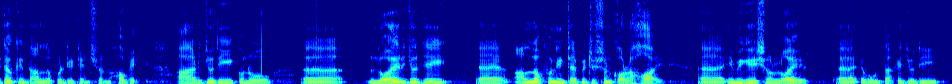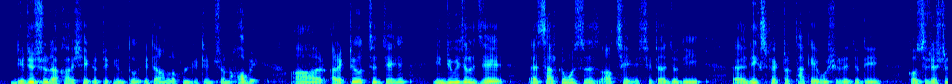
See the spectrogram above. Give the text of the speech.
এটাও কিন্তু আনলফুল ডিটেনশন হবে। আর যদি কোনো লয়ের যদি আনলফুল ইন্টারপ্রিটেশন করা হয় ইমিগ্রেশন লয়ের এবং তাকে যদি ডিটেনশন রাখা হয়, সেক্ষেত্রে কিন্তু এটা আনলফুল ডিটেনশন হবে। আর আরেকটি হচ্ছে যে ইন্ডিভিজুয়াল যে সার্কমস্টেন্স আছে, সেটা যদি রিস্ক ফ্যাক্টর থাকে এবং সেটা যদি কনসিডারেশন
